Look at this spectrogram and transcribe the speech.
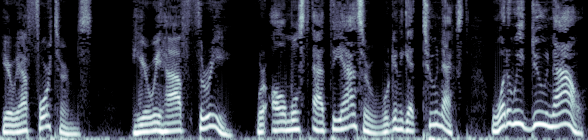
Here we have four terms. Here we have three. We're almost at the answer. We're going to get two next. What do we do now?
